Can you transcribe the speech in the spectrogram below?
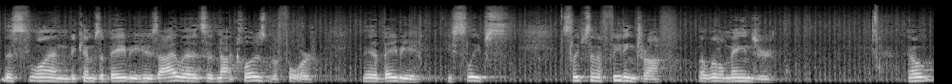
this one becomes a baby whose eyelids have not closed before. And a baby, he sleeps, sleeps in a feeding trough, a little manger. Now,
